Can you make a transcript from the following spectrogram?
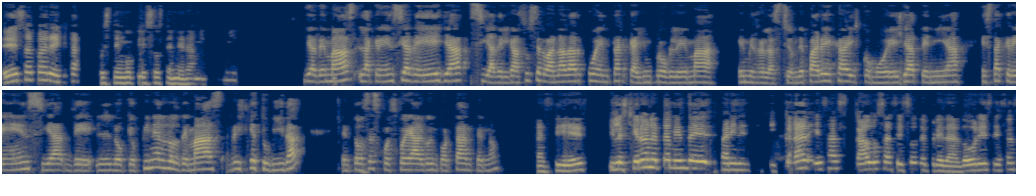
esa pareja, pues tengo que sostener a mi familia. Y además, la creencia de ella, si adelgazo se van a dar cuenta que hay un problema en mi relación de pareja y como ella tenía esta creencia de lo que opinen los demás rige tu vida, entonces pues fue algo importante, ¿no? Así es. Y les quiero hablar también de, para identificar esas causas, esos depredadores, esos,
